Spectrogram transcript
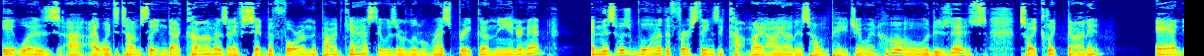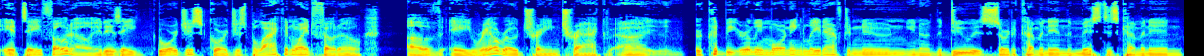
It was, uh, I went to tomslayton.com, as I've said before on the podcast. It was a little rest break on the internet. And this was one of the first things that caught my eye on his homepage. I went, oh, what is this? So I clicked on it, and it's a photo. It is a gorgeous, gorgeous black and white photo of a railroad train track. Uh, it could be early morning, late afternoon. You know, the dew is sort of coming in, the mist is coming in.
